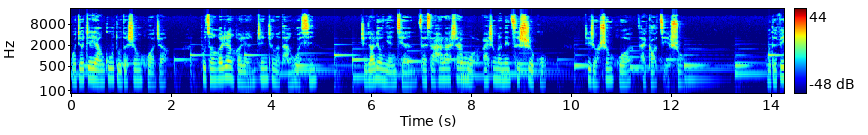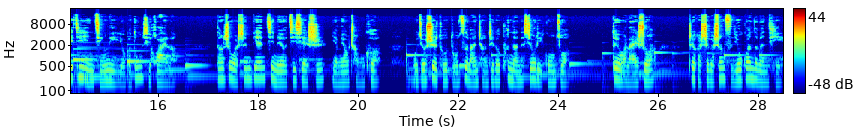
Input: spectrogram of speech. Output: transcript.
我就这样孤独地生活着，不曾和任何人真正的谈过心。直到六年前，在撒哈拉沙漠发生了那次事故，这种生活才告结束。我的飞机引擎里有个东西坏了，当时我身边既没有机械师，也没有乘客，我就试图独自完成这个困难的修理工作。对我来说，这可是个生死攸关的问题。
